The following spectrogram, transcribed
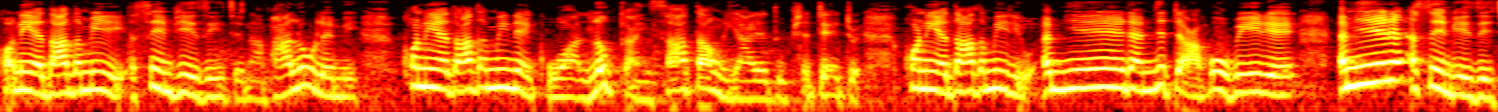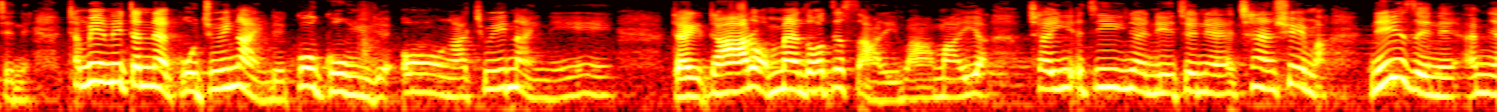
ခொနစ်ရသားသမီးတွေအဆင်ပြေစေချင်တာဘာလို့လဲမေးခொနစ်ရသားသမီးနဲ့ကိုကလုတ်ကင်စားတောင်းနေရတဲ့သူဖြစ်တဲ့အတွက်ခொနစ်ရသားသမီးတွေကိုအမြဲတမ်းမြစ်တာပို့ပေးတယ်အမြဲတမ်းအဆင်ပြေစေချင်တယ်ထမင်းလေးတစ်နက်ကိုကျွေးနိုင်တယ်ကိုဂုံယူတယ်အော်ငါကျွေးနိုင်တယ်ဒါဒါကတော့အမှန်သောတစ္ဆာတွေပါအမကြီးကခြံကြီးအကြီးနဲ့နေချင်းနဲ့ခြံရွှေ့မှာနေ့စဉ်နဲ့အမြ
